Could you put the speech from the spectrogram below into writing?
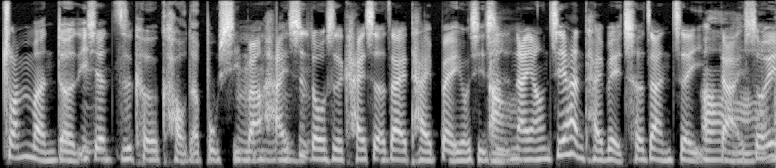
专门的一些资科考的补习班，还是嗯都是开设在台北，尤其是啊。南洋街和台北车站这一带，啊所以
